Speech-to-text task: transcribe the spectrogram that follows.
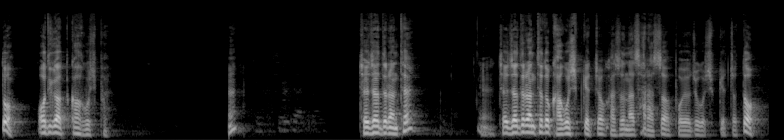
또, 어디가 가고 싶어요? 제자들한테 예, 제자들한테도 가고 싶겠죠. 가서 나 살았어 보여주고 싶겠죠. 또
